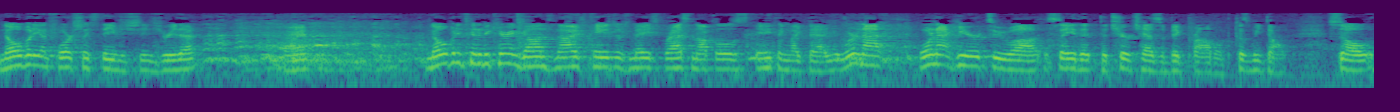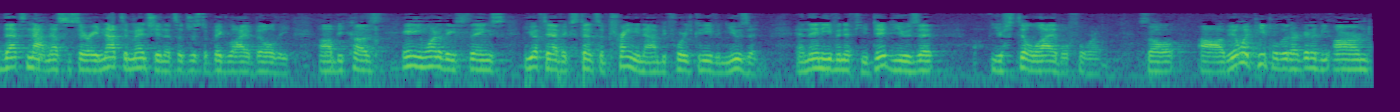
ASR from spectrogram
Nobody, unfortunately, Steve, did you read that? All right. Nobody's going to be carrying guns, knives, tasers, mace, brass knuckles, anything like that. We're not we're not here to uh, say that the church has a big problem because we don't. So that's not necessary. Not to mention, it's a, just a big liability uh, because any one of these things you have to have extensive training on before you could even use it. And then even if you did use it, you're still liable for it. So uh, the only people that are going to be armed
